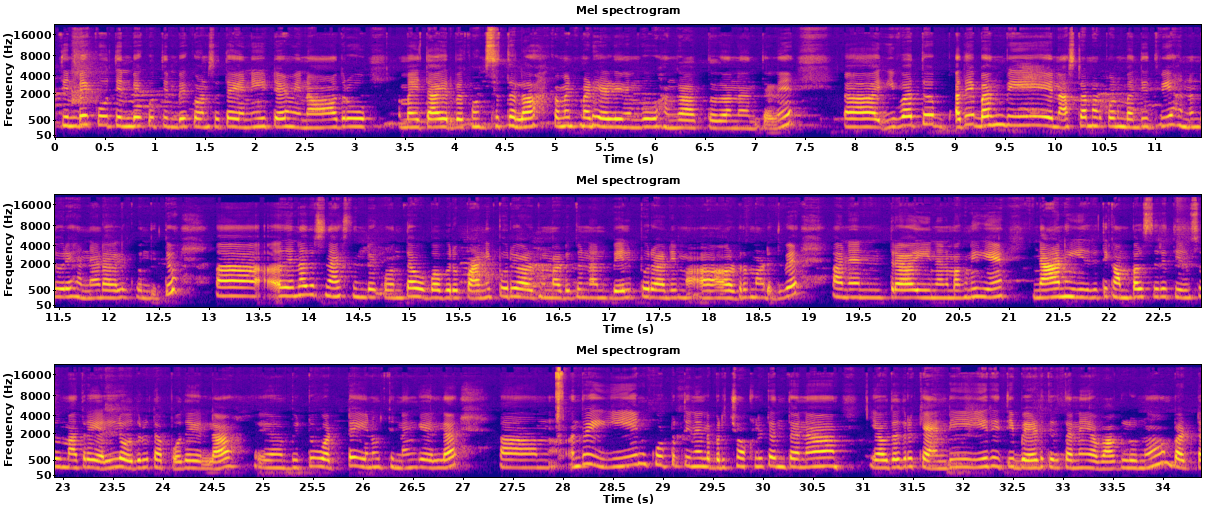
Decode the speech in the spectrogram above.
ತಿನ್ನಬೇಕು ತಿನ್ನಬೇಕು ತಿನ್ನಬೇಕು ಅನಿಸುತ್ತೆ. ಎನಿ ಟೈಮ್ ಏನಾದರೂ ಮೈತಾ ಇರಬೇಕು ಅನಿಸುತ್ತಲ್ಲ? ಕಮೆಂಟ್ ಮಾಡಿ ಹೇಳಿ, ನಿಮಗೂ ಹಂಗೆ ಆಗ್ತದನ ಅಂತೇಳಿ. ಇವತ್ತು ಅದೇ ಬಂದ್ವಿ, ನಾಷ್ಟ ಮಾಡ್ಕೊಂಡು ಬಂದಿದ್ವಿ, ಹನ್ನೊಂದುವರೆ ಹನ್ನೆರಡು ಆಗ್ಲಿಕ್ಕೆ ಬಂದಿತ್ತು. ಏನಾದರೂ ಸ್ನ್ಯಾಕ್ಸ್ ತಿನ್ನಬೇಕು ಅಂತ ಒಬ್ಬೊಬ್ಬರು ಪಾನಿಪುರಿ ಆರ್ಡ್ರ್ ಮಾಡಿದ್ದು ನಾನು ಬೇಲ್ಪುರಿ ಮಾ ಆರ್ಡ್ರ್ ಮಾಡಿದ್ವಿ. ಆನಂತರ ಈ ನನ್ನ ಮಗನಿಗೆ, ನಾನು ಈ ರೀತಿ ಕಂಪಲ್ಸರಿ ತಿನ್ಸೋದು ಮಾತ್ರ ಎಲ್ಲಿ ಹೋದರೂ ತಪ್ಪೋದೇ ಇಲ್ಲ. ಬಿಟ್ಟು ಹೊಟ್ಟೆ ಏನೂ ತಿನ್ನಂಗೆ ಇಲ್ಲ. ಅಂದರೆ ಏನು ಕೊಟ್ಟರು ತಿನ್ನಲ್ಲ. ಬರೀ ಚಾಕ್ಲೇಟ್ ಅಂತಾನ, ಯಾವುದಾದ್ರೂ ಕ್ಯಾಂಡಿ ಈ ರೀತಿ ಬೇಡ್ತಿರ್ತಾನೆ ಯಾವಾಗ್ಲೂ ಬಟ್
